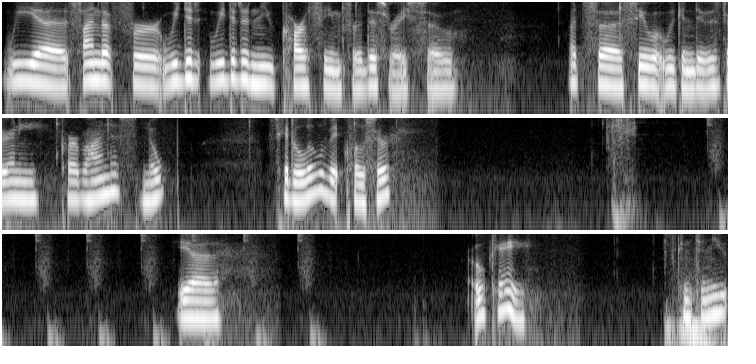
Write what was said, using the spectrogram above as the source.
we uh, signed up for we did we did a new car theme for this race, so let's uh, see what we can do. Is there any car behind us? Nope. Let's get a little bit closer. Yeah. Okay. Let's continue.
